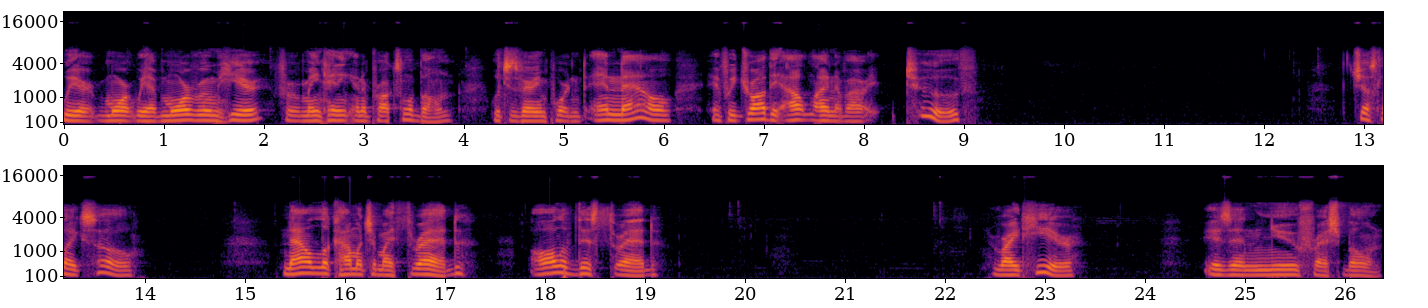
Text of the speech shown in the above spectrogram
we are more we have more room here for maintaining an interproximal bone, which is very important. And now, if we draw the outline of our tooth, just like so, now look how much of my thread, all of this thread right here is a new fresh bone.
